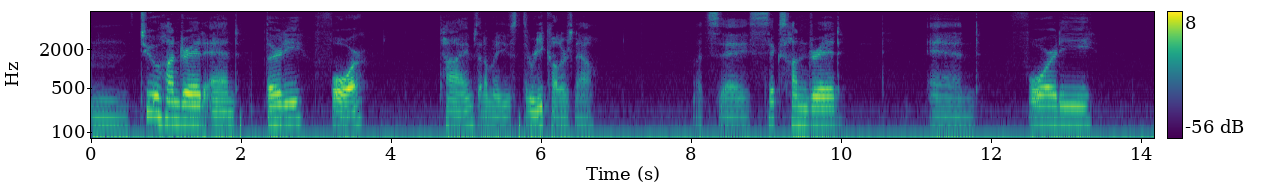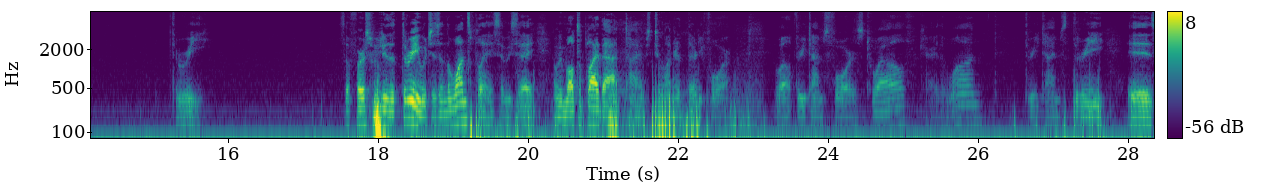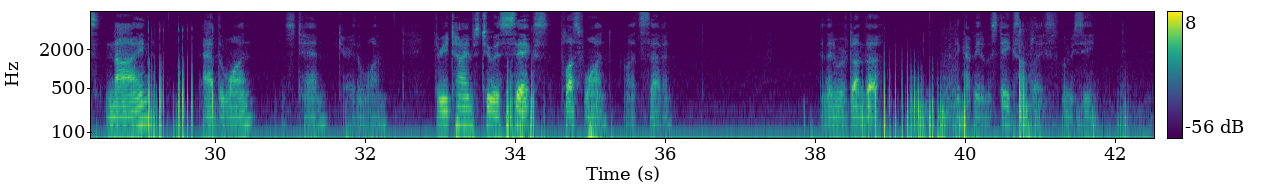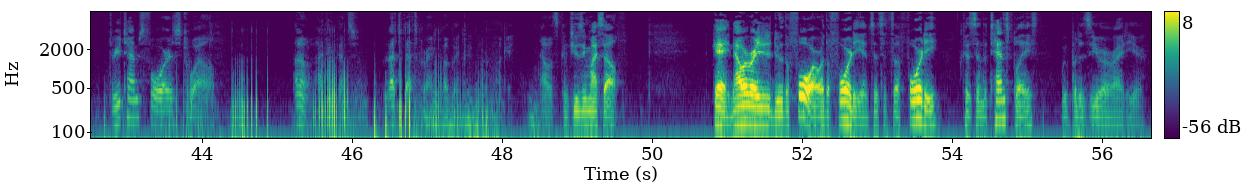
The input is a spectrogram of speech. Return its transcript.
mm, 234 times, and I'm going to use three colors now. Let's say 643. So first we do the 3, which is in the ones place, so we say, and we multiply that times 234. Well, 3 times 4 is 12, carry the 1. 3 times 3 is 9, add the 1, is 10, carry the 1. 3 times 2 is 6, plus 1. Well, that's 7. And then we've done the, I think I've made a mistake someplace. Let me see. 3 times 4 is 12. Oh, no, I think that's, that's, that's correct. Oh. Okay, now I was confusing myself. Okay, now we're ready to do the 4, or the 40. And since it's a 40, because it's in the tens place, we put a 0 right here.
